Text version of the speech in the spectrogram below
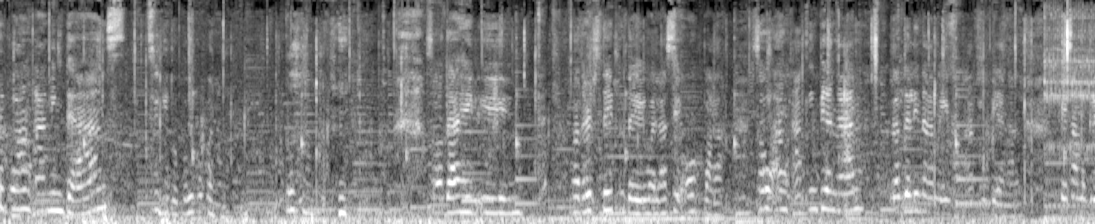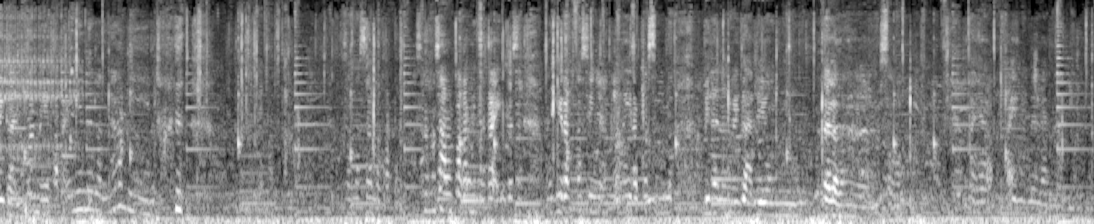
Na po ang aming dance. Sige, tuloy ko pa na. so dahil in Father's Day today, wala si Opa. So ang aking biyanan, dadali namin ang aking biyanan. Kaysa magregalo kami, pakainin na lang namin. Sama-sama ka Sama-sama pa kami kakain kasi ang hirap kasi niya, ang hirap kasi bilan ng regalo yung dalawang yun. So, kaya kainin na lang namin.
